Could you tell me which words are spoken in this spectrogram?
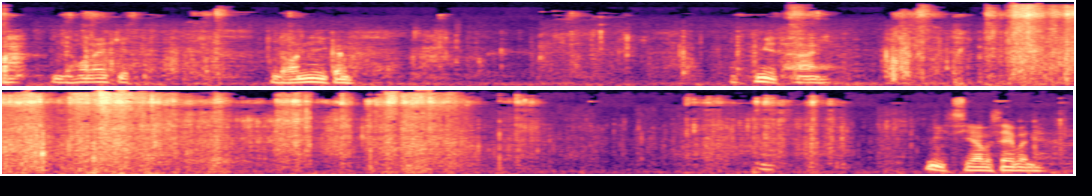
ปะเดี๋ยวอะไรกิดดอนนี่กัน มีดหายมีดเสียไปใส่บันเนี่ย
